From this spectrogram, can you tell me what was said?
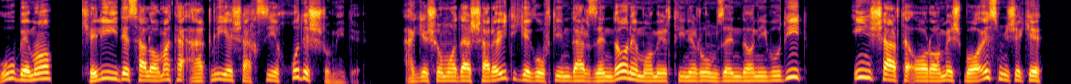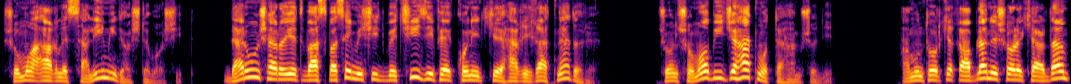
او به ما کلید سلامت عقلی شخصی خودش رو میده. اگه شما در شرایطی که گفتیم در زندان مامرتین روم زندانی بودید این شرط آرامش باعث میشه که شما عقل سلیمی داشته باشید. در اون شرایط وسوسه میشید به چیزی فکر کنید که حقیقت نداره. چون شما بی جهت متهم شدید همونطور که قبلا اشاره کردم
